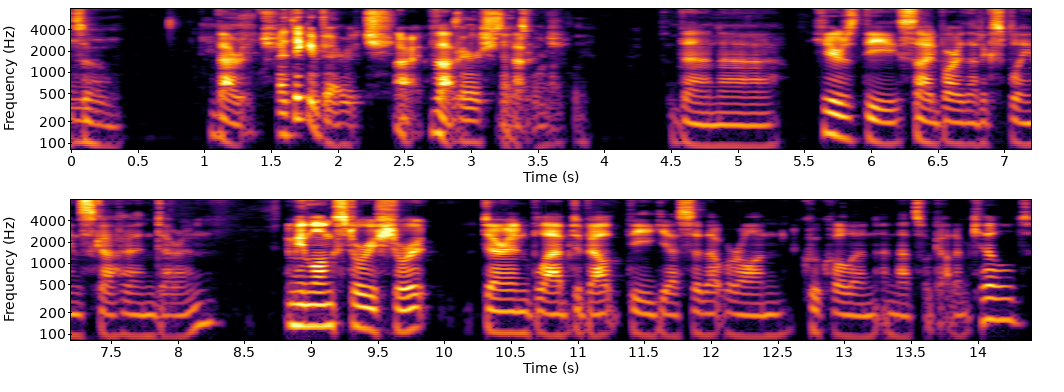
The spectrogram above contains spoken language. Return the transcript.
So, Mm. Varich. I think in Varich. All right, Varich. Varich sounds more likely. Then uh, here's the sidebar that explains Scathach and Daireann. I mean, long story short, Daireann blabbed about the geasa that were on Cú Chulainn, and that's what got him killed.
